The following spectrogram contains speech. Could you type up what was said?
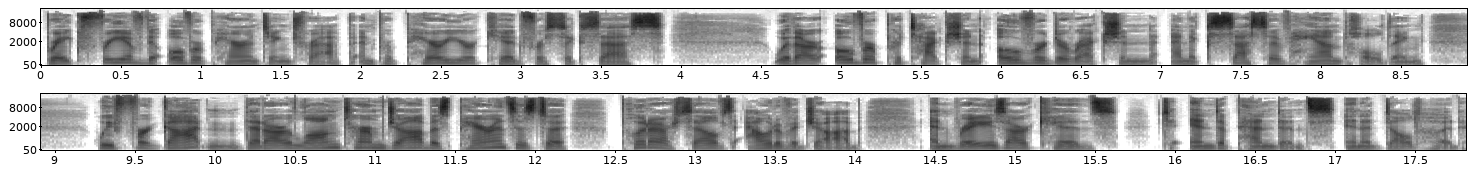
Break free of the overparenting trap and prepare your kid for success. With our overprotection, overdirection, and excessive handholding, We've forgotten that our long term job as parents is to put ourselves out of a job and raise our kids to independence in adulthood.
